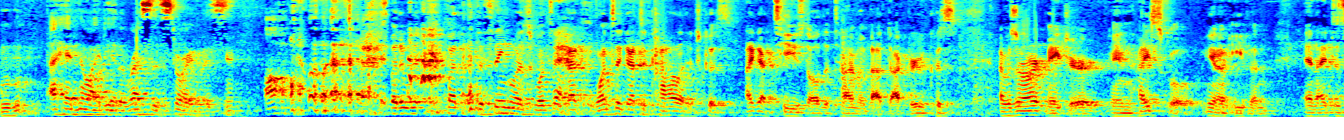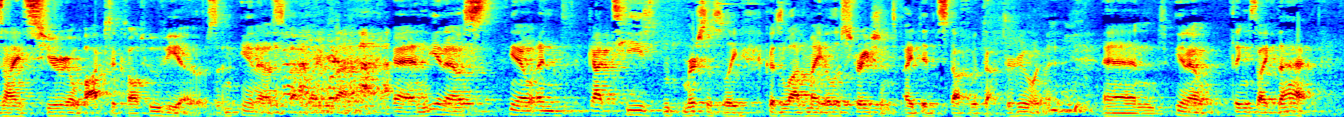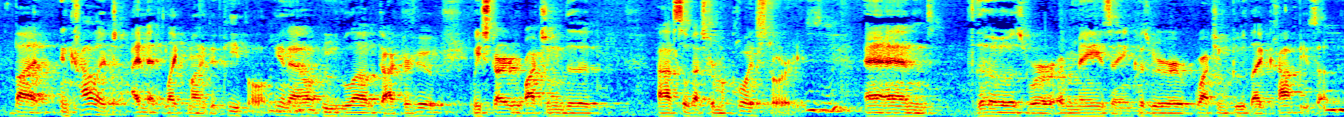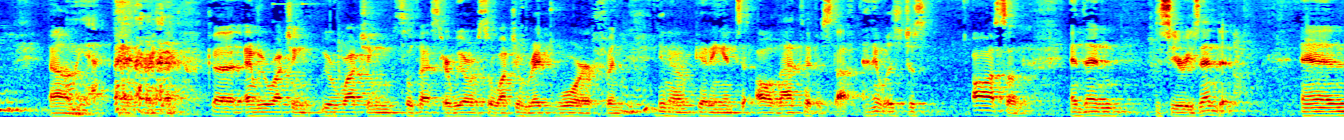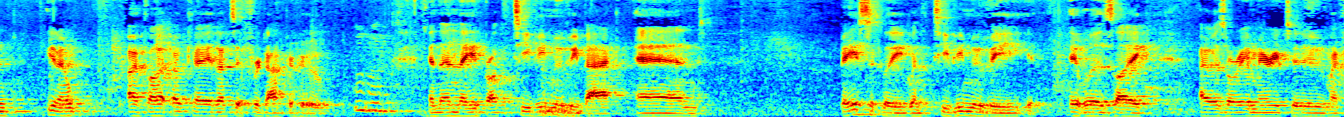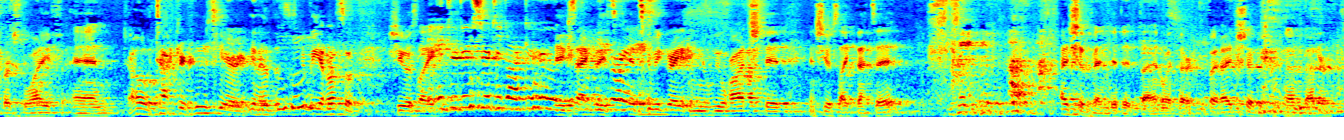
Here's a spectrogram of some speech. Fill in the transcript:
I had no idea the rest of the story was awful. but it was, but the thing was once I got once I got to college because I got teased all the time about Doctor Who because I was an art major in high school, you know, even, and I designed cereal boxes called Whovios and you know stuff like that, and you know, you know, and got teased mercilessly because a lot of my illustrations I did stuff with Doctor Who in it, mm-hmm. and you know things like that. But in college, I met like-minded people, you know, mm-hmm. who loved Doctor Who. We started watching the uh, Sylvester McCoy stories, mm-hmm. and those were amazing because we were watching bootleg copies of them. Mm-hmm. Um, Oh, yeah. and, and we were watching we were watching Sylvester. We were also watching Red Dwarf, and mm-hmm. you know, getting into all that type of stuff. And it was just awesome. And then the series ended, and you know, I thought, okay, that's it for Doctor Who. Mm-hmm. And then they brought the TV movie back, and basically, when the TV movie, it was like I was already married to my first wife, and oh, Doctor Who's here! You know, this is gonna be awesome. She was like, Introduce her to Doctor Who. Exactly, It's it's, gonna be great. gonna be great. And we watched it, and she was like, "That's it." I should have ended it then with her, but I should have done better.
